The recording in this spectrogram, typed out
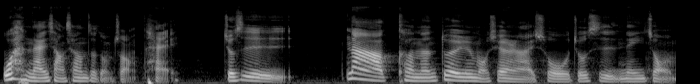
我很难想象这种状态，就是那可能对于某些人来说，就是那一种，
